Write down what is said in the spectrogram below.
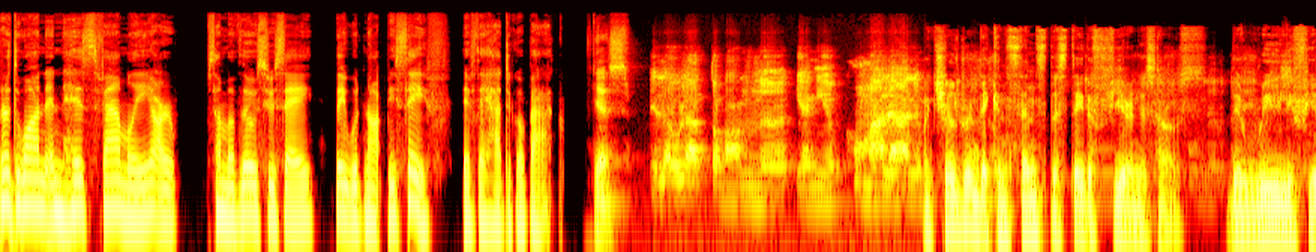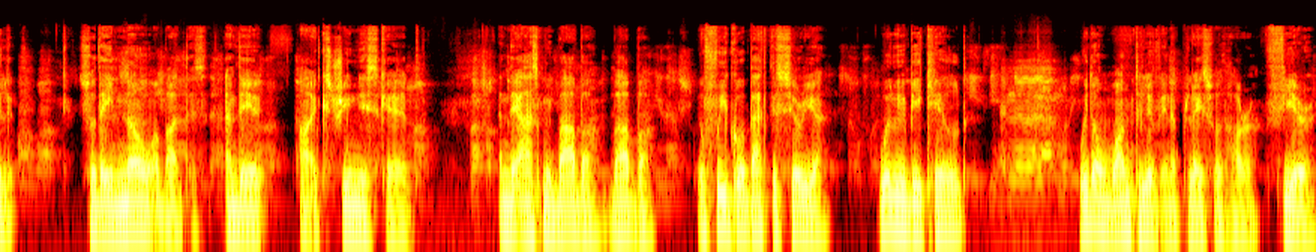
Radwan and his family are some of those who say they would not be safe if they had to go back. Yes. My children, they can sense the state of fear in this house. They really feel it. So they know about this and they are extremely scared. And they ask me, Baba, Baba, if we go back to Syria, will we be killed? We don't want to live in a place with horror, fear,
